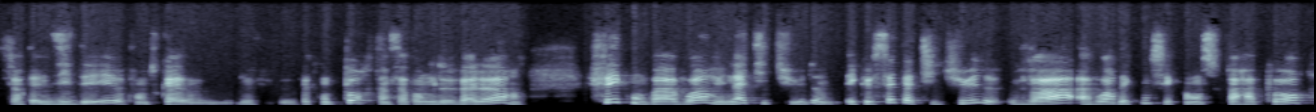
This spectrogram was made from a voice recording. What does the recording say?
certaines idées, enfin en tout cas le fait qu'on porte un certain nombre de valeurs, fait qu'on va avoir une attitude et que cette attitude va avoir des conséquences par rapport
